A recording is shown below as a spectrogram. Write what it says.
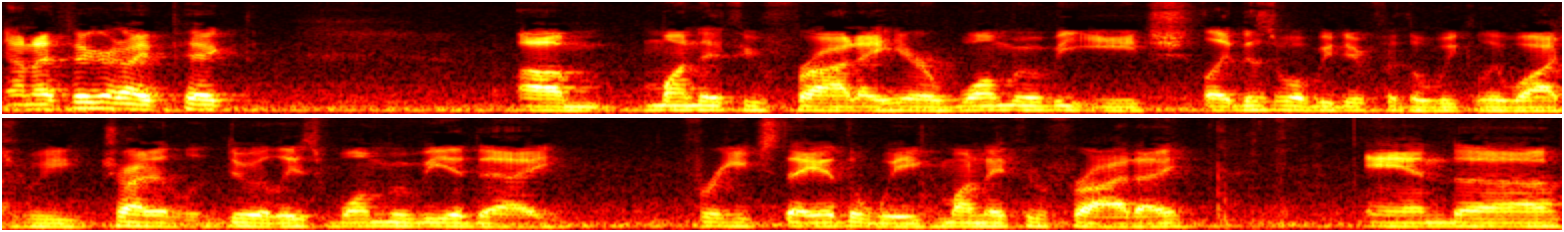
And I figured I picked um, Monday through Friday here, one movie each. Like this is what we do for the weekly watch. We try to do at least one movie a day for each day of the week, Monday through Friday. And uh,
